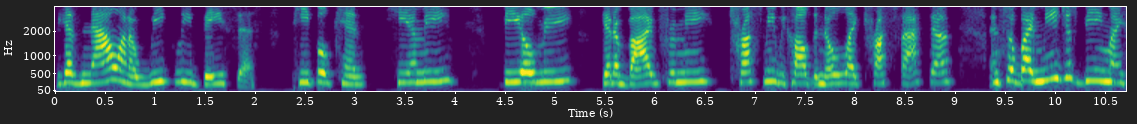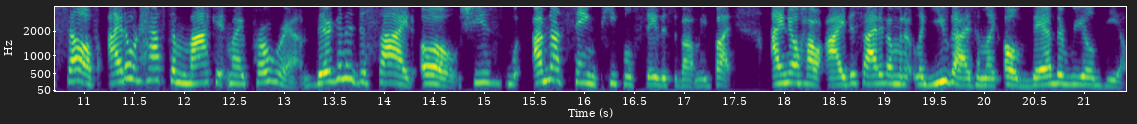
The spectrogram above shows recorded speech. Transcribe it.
because now on a weekly basis, people can hear me, feel me, get a vibe from me, trust me. We call it the no like trust factor. And so, by me just being myself, I don't have to market my programs. They're going to decide, oh, she's, I'm not saying people say this about me, but I know how I decide if I'm going to, like you guys, I'm like, oh, they're the real deal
